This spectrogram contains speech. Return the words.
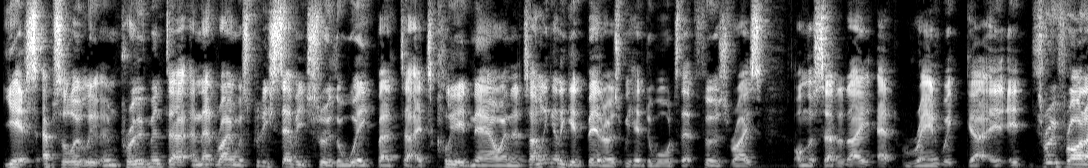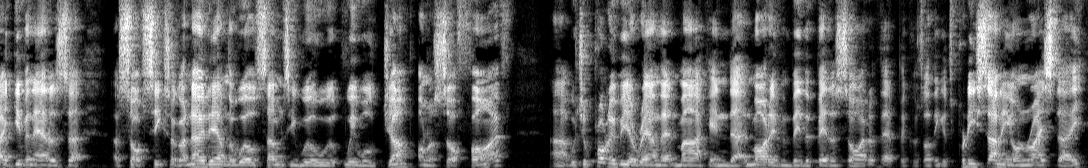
Yes, absolutely improvement, uh, and that rain was pretty savage through the week, but uh, it's cleared now, and it's only going to get better as we head towards that first race on the Saturday at Randwick. Uh, it, it through Friday, given out as a, a soft six. I've got no doubt in the world, Sumsy will we will jump on a soft five. Uh, which will probably be around that mark, and uh, it might even be the better side of that because I think it's pretty sunny on race day,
